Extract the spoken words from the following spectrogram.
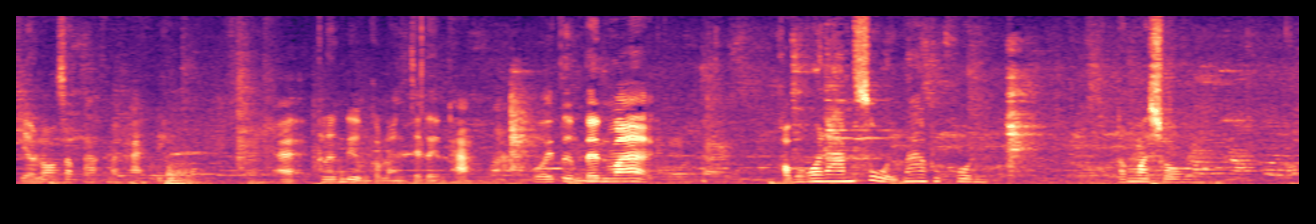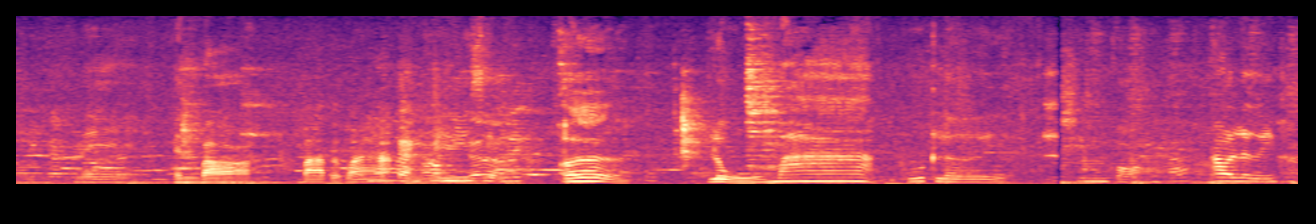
เดี๋ยวรอสักพักนะคะเดี๋ยวเอ่อเครื่องดื่มกำลังจะเดินทางมา โอ้ยตื่นเต้นมาก เขาบอกว่าร้านสวยมากทุกคน ต้องมาชม นี่ เป็นบาร์ บาร์แบบว่า แต่งเขามีเสียงเออ หรูมาก พูดเลย ชิมก่อนคะเอาเลยค่ะ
